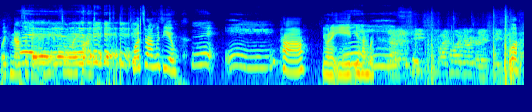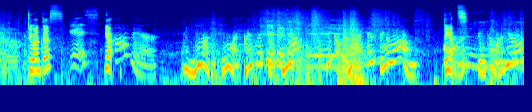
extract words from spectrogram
like massive thing. I think it's still in my car. What's wrong with you? Huh? You want to eat? You're hungry? Look, do you want this? Yes. Yeah. Hi there. Do you want to sing like Princess Sophia? Pick up the mic and sing along. Dance. Or sing to one of your own.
